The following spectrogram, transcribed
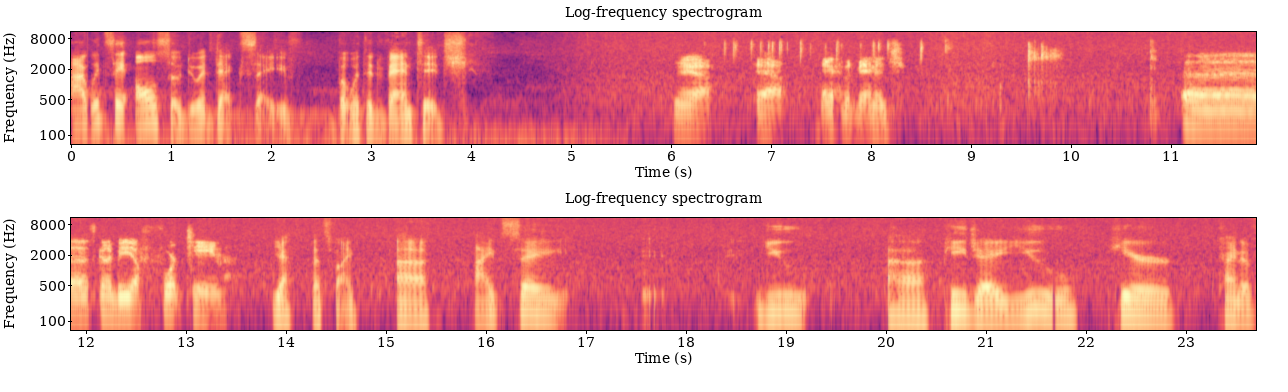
I would say also do a dex save, but with advantage. yeah, yeah, better have advantage. Uh, it's gonna be a 14. Yeah, that's fine. Uh, I'd say you, uh, PJ, you hear kind of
